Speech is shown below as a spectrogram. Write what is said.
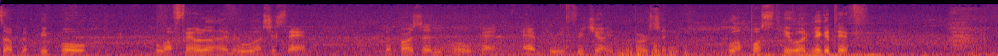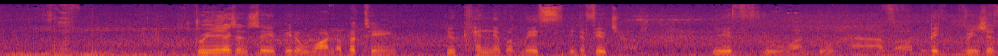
some the people who are failure and who are success. The person who can help you in future and the person who are positive or negative. Relationship is one of the things you can never miss in the future. If you want to have a big vision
